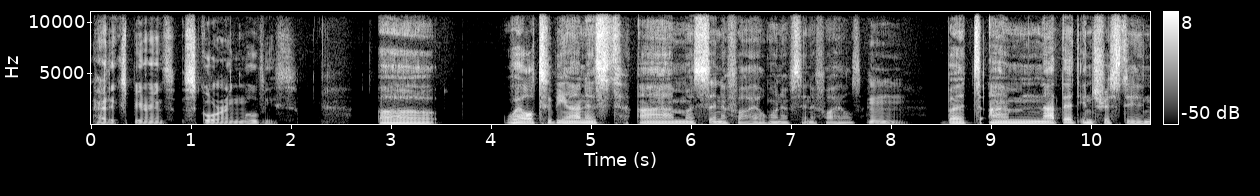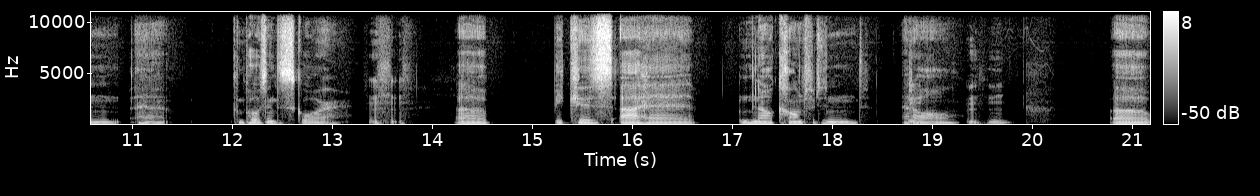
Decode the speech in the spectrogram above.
had experience scoring movies? Uh, well, to be honest, I'm a cinephile, one of cinephiles, Mm. but I'm not that interested in uh, composing the score uh, because I had no confidence at all. hmm Uh,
